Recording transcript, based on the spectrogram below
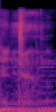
right.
